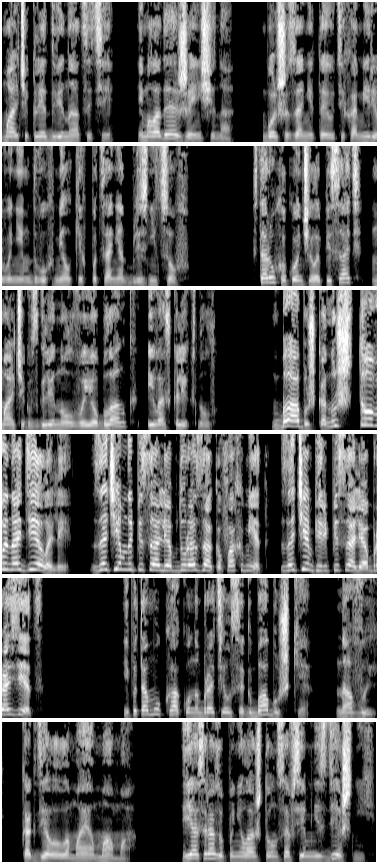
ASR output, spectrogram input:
мальчик лет двенадцати и молодая женщина, больше занятая утихомириванием двух мелких пацанят-близнецов. Старуха кончила писать, мальчик взглянул в ее бланк и воскликнул. «Бабушка, ну что вы наделали? Зачем написали Абдуразаков Ахмед? Зачем переписали образец?» И потому, как он обратился к бабушке, на «вы», как делала моя мама, я сразу поняла, что он совсем не здешний,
